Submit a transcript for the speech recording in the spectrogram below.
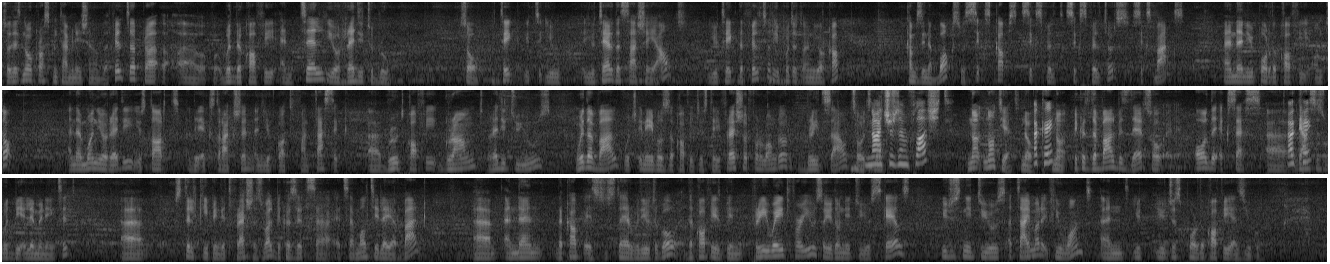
So there's no cross contamination of the filter uh, with the coffee until you're ready to brew. So you take you, t- you you tear the sachet out, you take the filter, you put it on your cup. Comes in a box with six cups, six fil- six filters, six bags, and then you pour the coffee on top. And then when you're ready, you start the extraction, and you've got fantastic uh, brewed coffee, ground, ready to use, with a valve which enables the coffee to stay fresher for longer, breathes out. So it's not Nitrogen flushed? not not yet. No. Okay. No, because the valve is there, so uh, all the excess uh, Okay. gases would be eliminated. Uh, still keeping it fresh as well because it's a, it's a multi-layer bag. Um, and then the cup is just there with you to go. The coffee has been pre-weighed for you, so you don't need to use scales. You just need to use a timer if you want, and you, you just pour the coffee as you go.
